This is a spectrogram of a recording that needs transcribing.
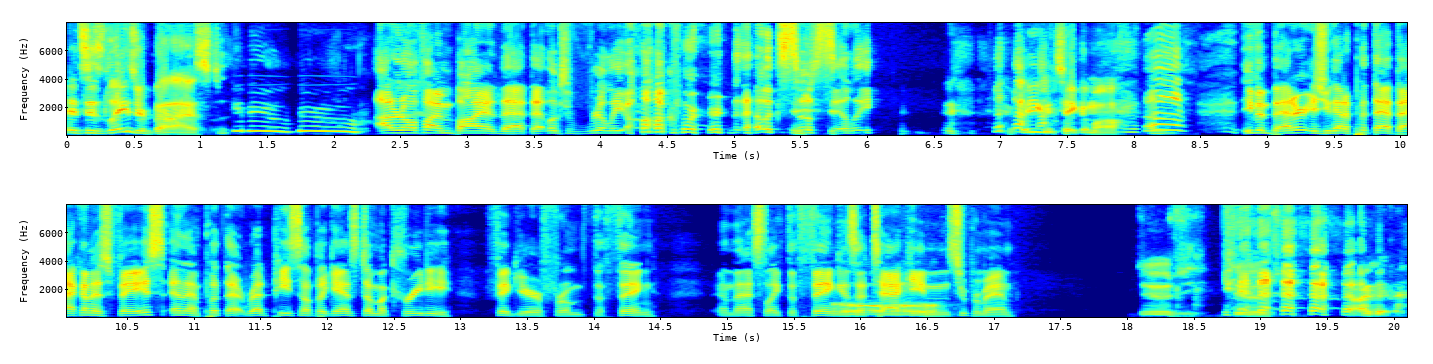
It's his laser blast. Pew, pew, pew. I don't know if I'm buying that. That looks really awkward. That looks so silly. well, you can take him off. Even better is you got to put that back on his face and then put that red piece up against a MacReady figure from The Thing. And that's like The Thing is Oh. attacking Superman. Dude, dude. I,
